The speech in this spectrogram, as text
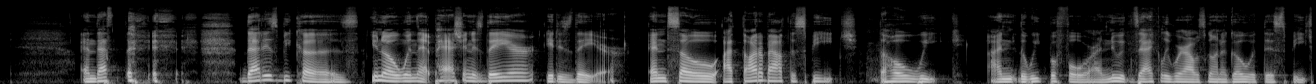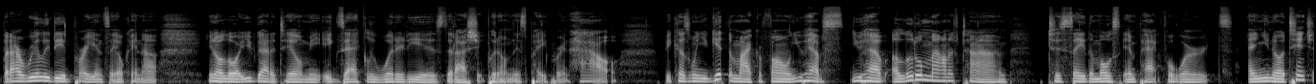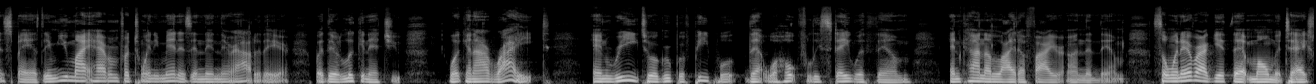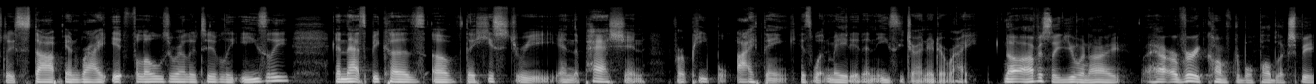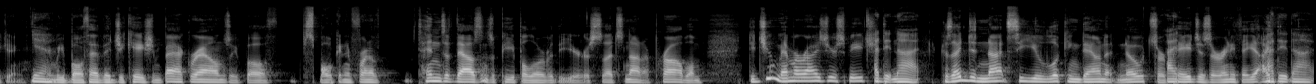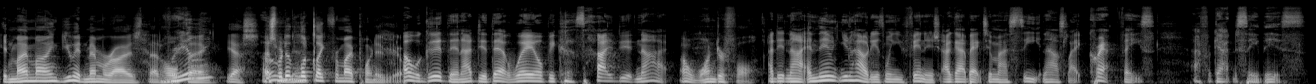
And that's that is because, you know, when that passion is there, it is there. And so I thought about the speech the whole week. I the week before, I knew exactly where I was going to go with this speech, but I really did pray and say, okay, now, you know, Lord, you've got to tell me exactly what it is that I should put on this paper and how. Because when you get the microphone, you have you have a little amount of time to say the most impactful words. And you know, attention spans, then you might have them for 20 minutes and then they're out of there, but they're looking at you. What can I write and read to a group of people that will hopefully stay with them and kind of light a fire under them? So whenever I get that moment to actually stop and write, it flows relatively easily. And that's because of the history and the passion for people, I think, is what made it an easy journey to write. Now, obviously, you and I are very comfortable public speaking. Yeah. And we both have education backgrounds. We've both spoken in front of tens of thousands of people over the years, so that's not a problem. Did you memorize your speech? I did not. Because I did not see you looking down at notes or pages or anything. I, did not. In my mind, you had memorized that whole Really? thing. Yes. That's Oh, what it no. looked like from my point of view. Oh, well, good then. I did that well because I did not. Oh, wonderful. I did not. And then you know how it is when you finish. I got back to my seat and I was like, crap face. I forgot to say this.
